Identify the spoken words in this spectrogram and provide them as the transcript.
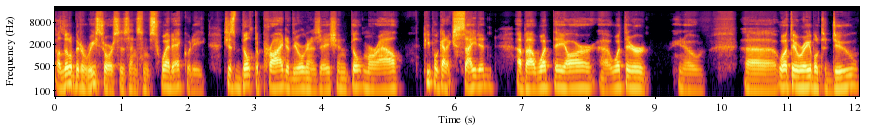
a little bit of resources and some sweat equity just built the pride of the organization, built morale. People got excited about what they are, uh, what they're, you know, uh, what they were able to do.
